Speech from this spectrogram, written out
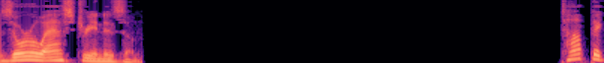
Zoroastrianism. Topic:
